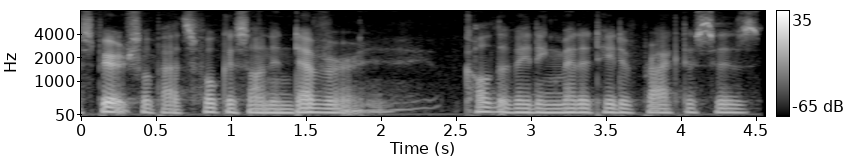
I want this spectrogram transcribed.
spiritual paths focus on endeavor, cultivating meditative practices,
